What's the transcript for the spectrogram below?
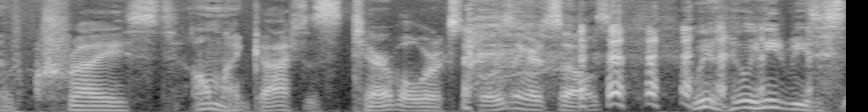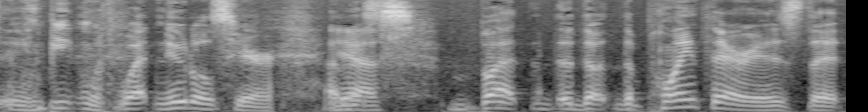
of Christ. Oh my gosh, this is terrible. We're exposing ourselves. we, we need to be beaten with wet noodles here. Uh, yes. This. But the, the, the point there is that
